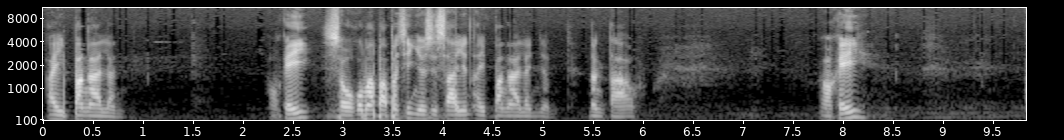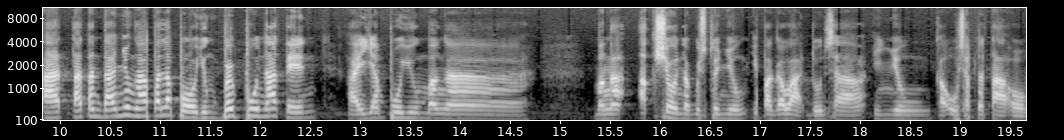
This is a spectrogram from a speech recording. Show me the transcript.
ay pangalan. Okay? So, kung mapapansin nyo, si Sayon ay pangalan yan ng tao. Okay? At tatandaan nyo nga pala po, yung verb po natin ay yan po yung mga mga aksyon na gusto nyong ipagawa doon sa inyong kausap na tao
